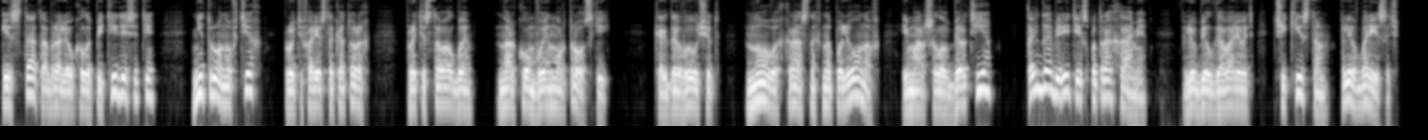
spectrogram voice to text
Из ста отобрали около пятидесяти, не тронув тех, против ареста которых протестовал бы нарком военмор Троцкий. Когда выучат новых красных Наполеонов и маршалов Бертье, тогда берите их с потрохами, любил говаривать чекистам Лев Борисович.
